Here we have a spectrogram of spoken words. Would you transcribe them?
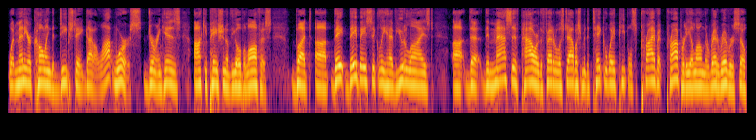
what many are calling the deep state got a lot worse during his occupation of the Oval Office, but uh, they they basically have utilized uh, the the massive power of the federal establishment to take away people's private property along the Red River. So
